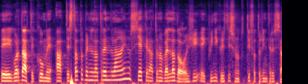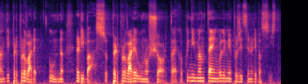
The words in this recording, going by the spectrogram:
e guardate come ha testato bene la trend line, si è creata una bella doji e quindi questi sono tutti fattori interessanti per provare un ribasso, per provare uno short, ecco, quindi mantengo le mie posizioni ribassiste.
